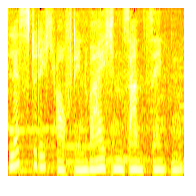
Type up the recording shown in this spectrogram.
lässt du dich auf den weichen Sand sinken.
